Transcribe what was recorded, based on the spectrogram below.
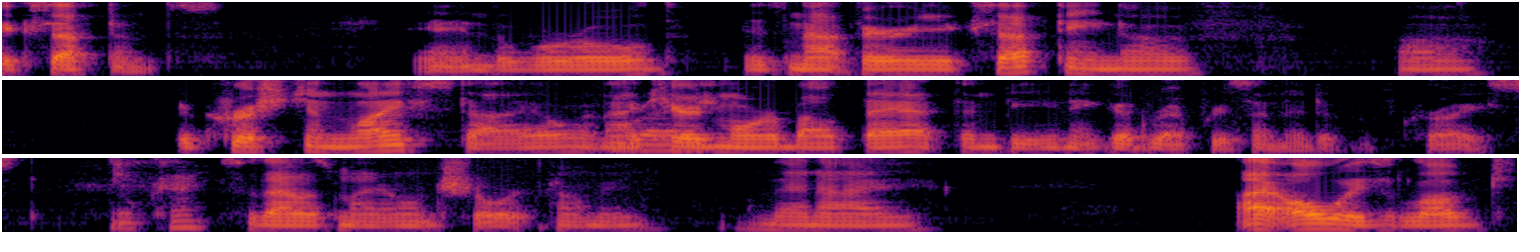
acceptance, and the world is not very accepting of uh, the Christian lifestyle, and I Right. cared more about that than being a good representative of Christ. Okay. So that was my own shortcoming. And then I, I always loved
